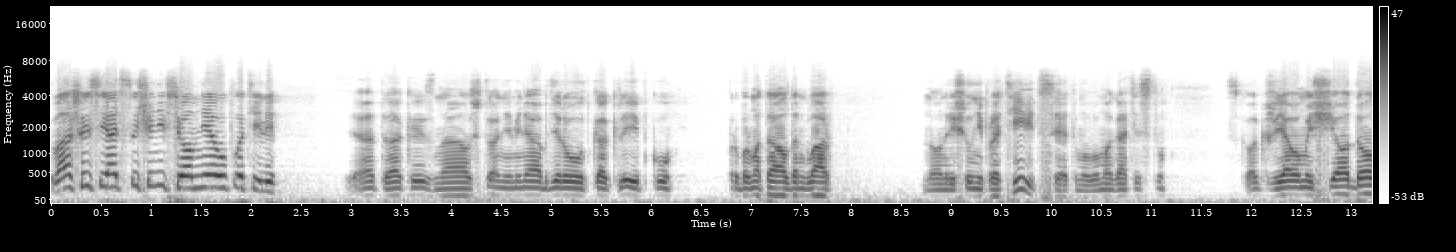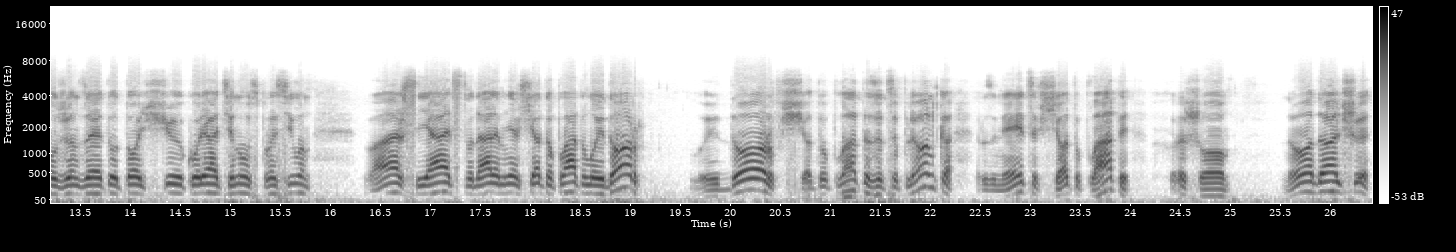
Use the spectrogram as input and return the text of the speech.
«Ваше сиятельство еще не все мне уплатили». «Я так и знал, что они меня обдерут, как липку», — пробормотал Данглар. Но он решил не противиться этому вымогательству. «Сколько же я вам еще должен за эту тощую курятину?» — спросил он. «Ваше сиятельство дали мне в счет уплаты Луидор?» «Луидор, в счет уплаты за цыпленка?» «Разумеется, в счет уплаты». «Хорошо. Ну, а дальше...»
